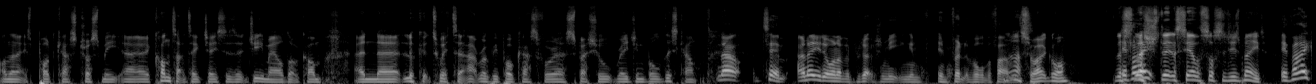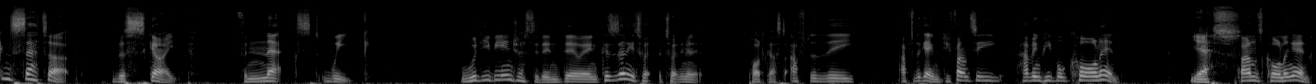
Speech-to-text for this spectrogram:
on the next podcast. Trust me uh, contact eggchasers at gmail.com and uh, look at Twitter at Rugby Podcast for a special Raging Bull discount. Now, Tim, I know you don't want to have a production meeting in, in front of all the fans. That's all right. Go on. Let's, let's, let's see how the sausage is made. If I can set up the Skype for next week, would you be interested in doing? Because it's only a a twenty-minute podcast after the after the game. Do you fancy having people call in? Yes. Fans calling in?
